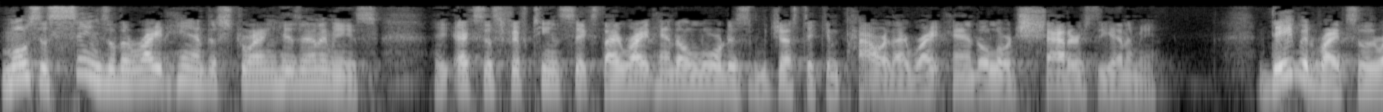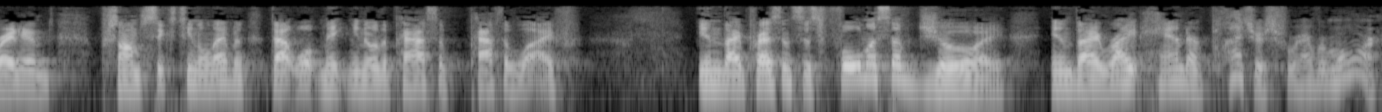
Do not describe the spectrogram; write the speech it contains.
Moses sings of the right hand destroying his enemies. Exodus 15:6, Thy right hand, O Lord, is majestic in power. Thy right hand, O Lord, shatters the enemy. David writes to the right hand, Psalm 16:11, That will make me know the path of, path of life. In thy presence is fullness of joy. In thy right hand are pleasures forevermore.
